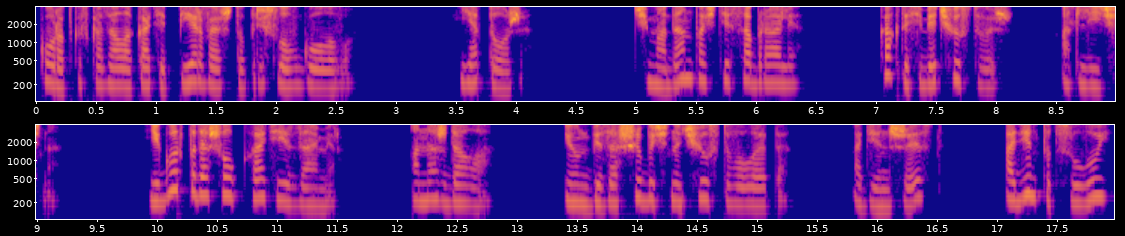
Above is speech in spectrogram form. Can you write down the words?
коротко сказала Катя первое, что пришло в голову. «Я тоже». Чемодан почти собрали. Как ты себя чувствуешь? Отлично. Егор подошел к Кате и замер. Она ждала. И он безошибочно чувствовал это. Один жест, один поцелуй,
